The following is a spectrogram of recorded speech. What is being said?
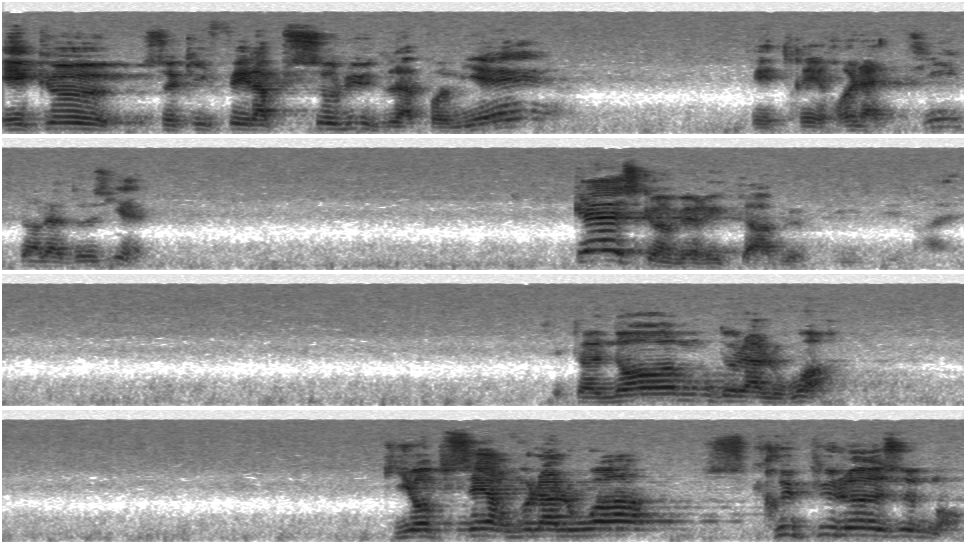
et que ce qui fait l'absolu de la première est très relatif dans la deuxième. Qu'est-ce qu'un véritable un homme de la loi, qui observe la loi scrupuleusement,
